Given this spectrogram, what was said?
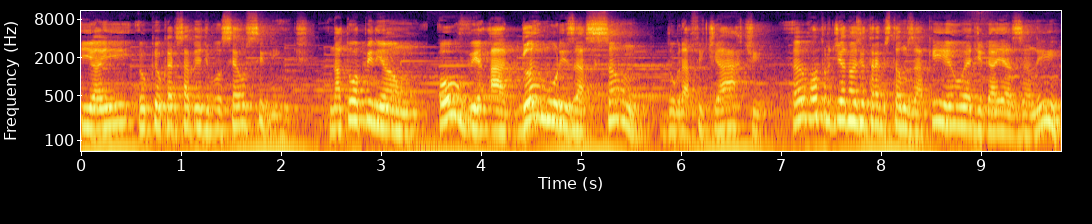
E aí o que eu quero saber de você é o seguinte: na tua opinião, houve a glamorização do grafite arte? Eu- outro dia nós entrevistamos aqui, eu, Edgar Yazani,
